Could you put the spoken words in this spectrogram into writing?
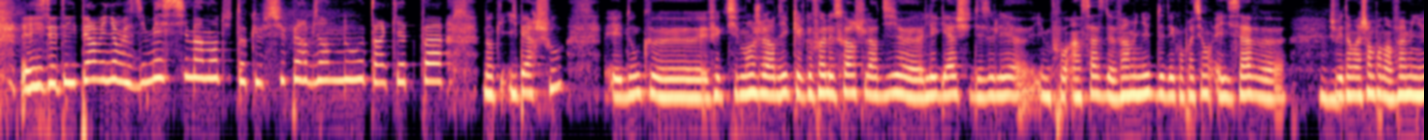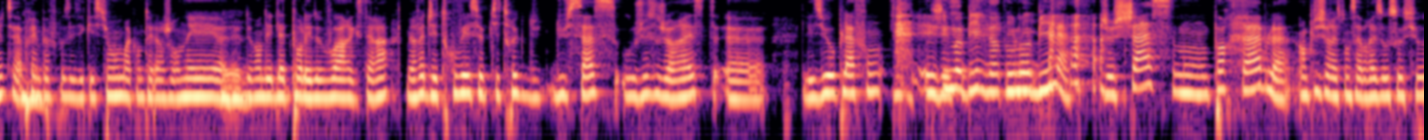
Et ils étaient hyper mignons. Mais je dis mais si maman, tu t'occupes super bien de nous, t'inquiète pas. Donc hyper chou. Et donc euh, effectivement, je leur dis quelquefois le soir, je leur dis euh, les gars, je suis désolée, euh, il me faut un sas de 20 minutes de décompression et ils savent mhm. je vais dans ma chambre pendant 20 minutes et après ils mhm. peuvent poser des questions, me raconter leur journée, mhm. demander de l'aide pour les devoirs, etc. Mais en fait, j'ai trouvé ce petit truc du, du sas où juste je reste les yeux au plafond et immobile dans ton immobile. je chasse mon portable. En plus, je suis responsable réseaux sociaux,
